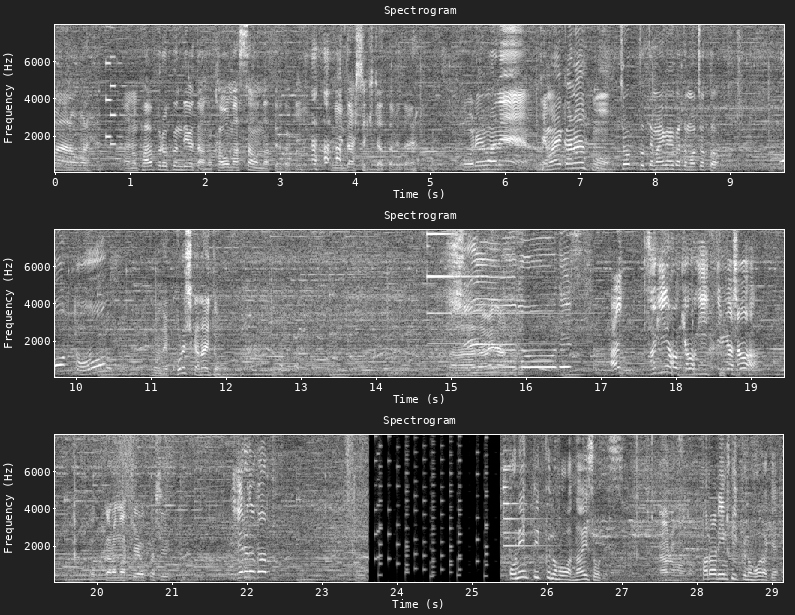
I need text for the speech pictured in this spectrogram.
うなのこれ。あのパワプロ君でいうとあの顔真っ青になってる時に 出してきちゃったみたいな。これはね手前かな？もう。ちょっと手前が良かった。もうちょっと。おっと？もうねこれしかないと思う。あーダメだ終了です。はい次の競技行ってみましょう。こっから巻き起こし。いけるのか？オリンピックの方はないそうです。なるほど。パラリンピックの方だけ。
